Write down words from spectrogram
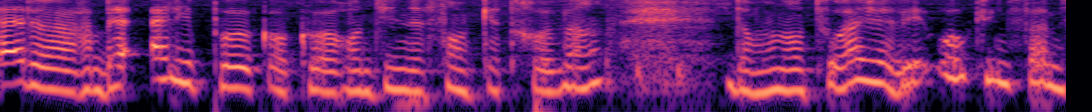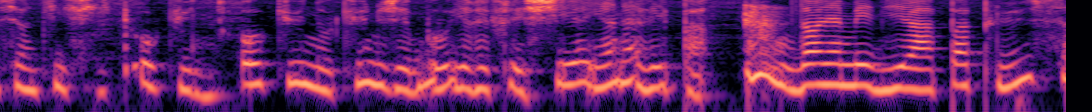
Alors, ben, à l'époque encore, en 1980, dans mon entourage, j'avais aucune femme scientifique, aucune, aucune, aucune. J'ai beau y réfléchir, il n'y en avait pas. Dans les médias, pas plus.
